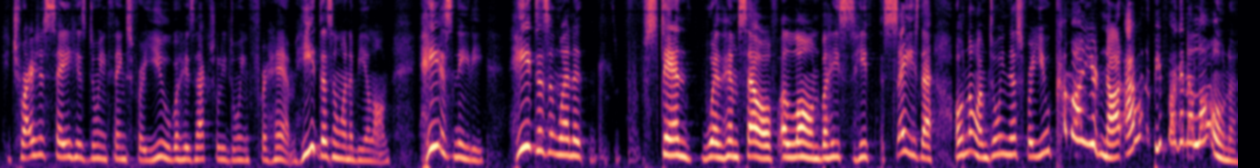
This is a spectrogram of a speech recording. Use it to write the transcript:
He tries to say he's doing things for you, but he's actually doing for him. He doesn't want to be alone. He is needy. He doesn't want to stand with himself alone, but he's, he says that, oh no, I'm doing this for you. Come on, you're not. I want to be fucking alone.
